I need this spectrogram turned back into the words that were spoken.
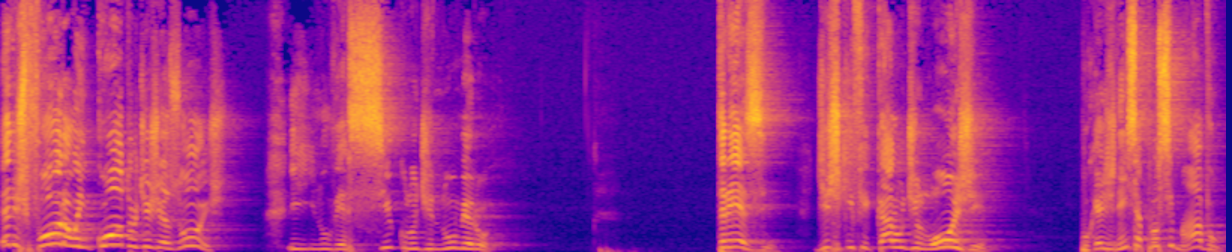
Eles foram ao encontro de Jesus. E no versículo de número 13, diz que ficaram de longe, porque eles nem se aproximavam,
